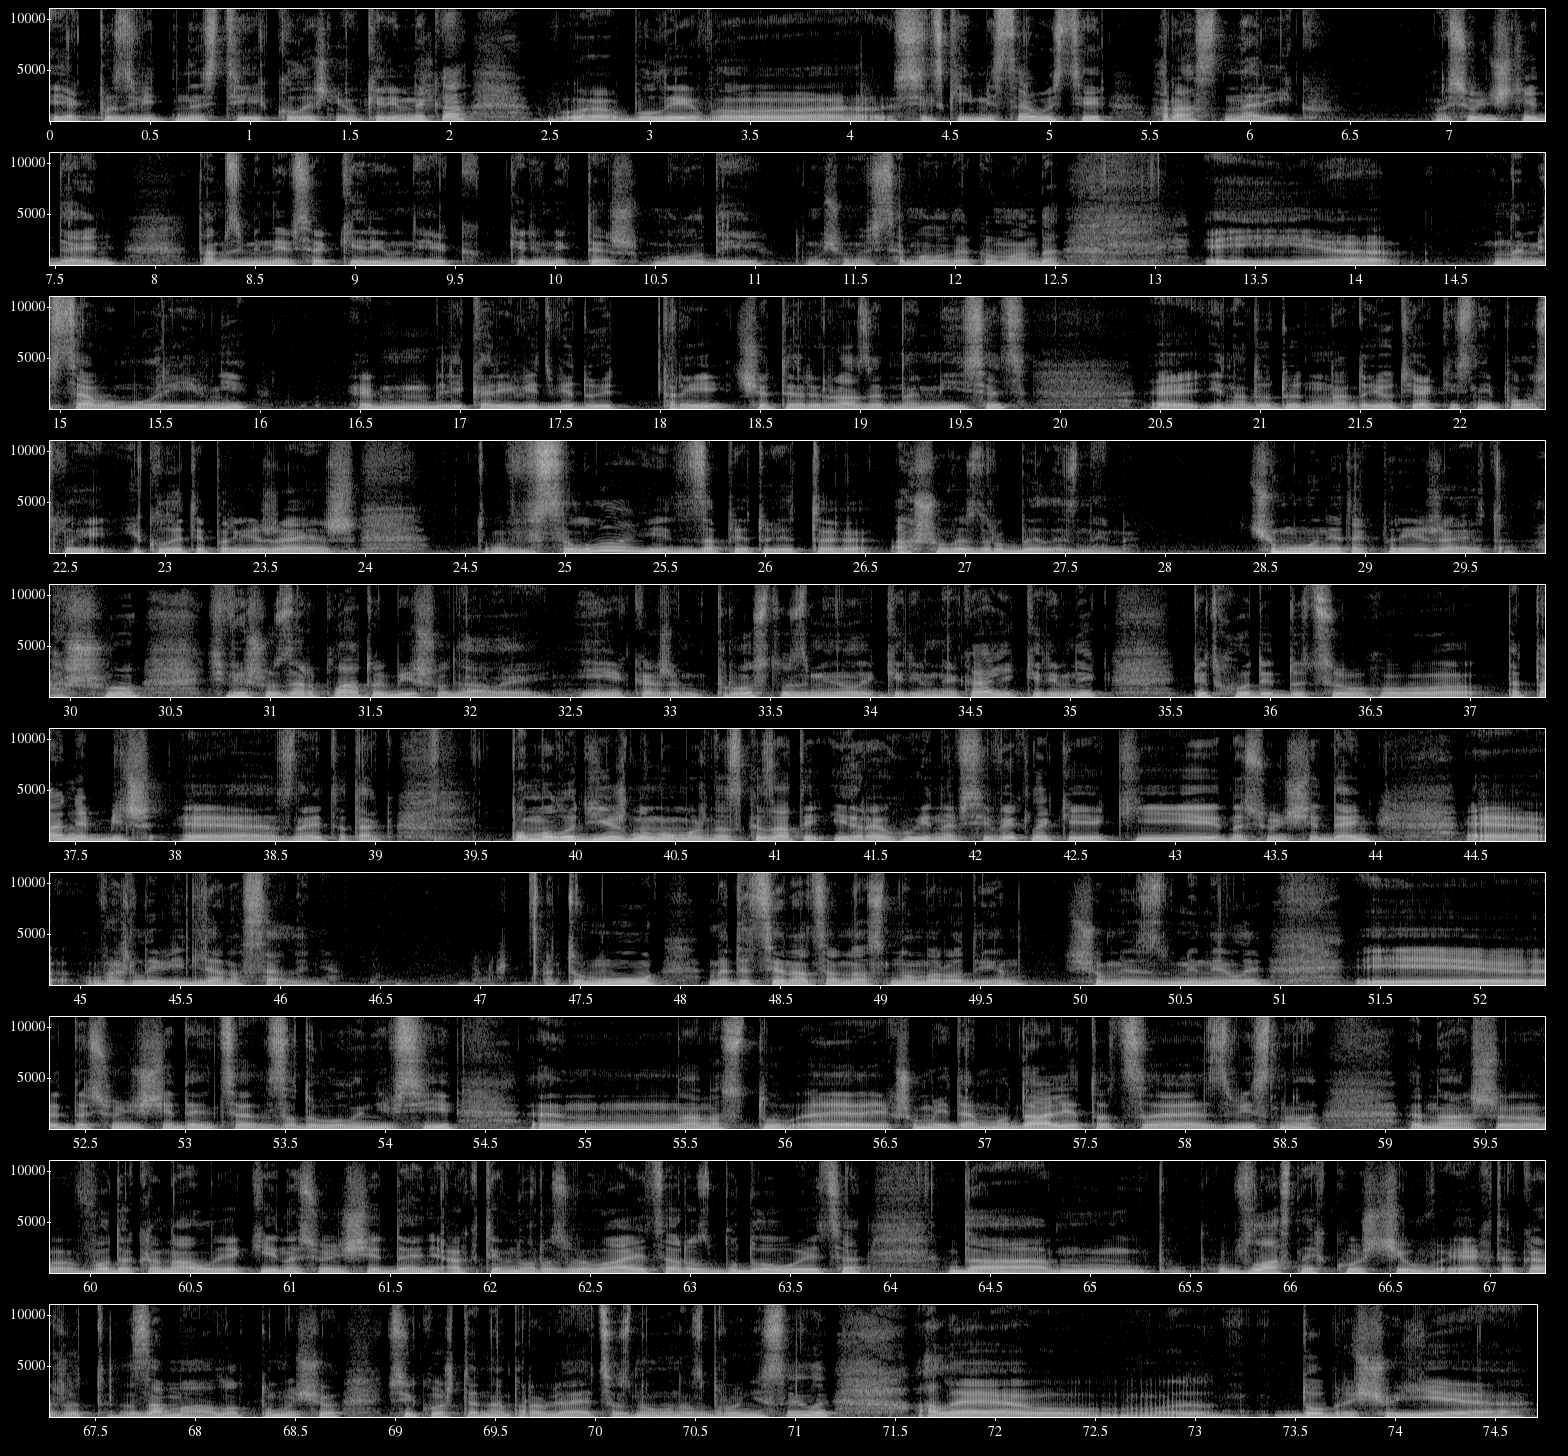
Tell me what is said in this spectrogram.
як по звітності колишнього керівника, е, були в е, сільській місцевості раз на рік. На сьогоднішній день там змінився керівник. Керівник теж молодий, тому що у нас це молода команда. І е, на місцевому рівні ем, лікарі відвідують 3-4 рази на місяць е, і надають, якісні послуги. І коли ти приїжджаєш в село і запитують, е, а що ви зробили з ними? Чому вони так приїжджають? А що, ви що зарплату більшу дали? Ні, кажемо, просто змінили керівника, і керівник підходить до цього питання більш, е, знаєте так, по-молодіжному, можна сказати, і реагує на всі виклики, які на сьогоднішній день е, важливі для населення. Тому медицина це в нас номер один, що ми змінили. І на сьогоднішній день це задоволені всі. Е, На наступ, е, якщо ми йдемо далі, то це, звісно, наш е, водоканал, який на сьогоднішній день активно розвивається, розбудовується. Да, власних коштів, як то кажуть, замало, тому що всі кошти направляються знову на збройні сили. Але добре, що є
